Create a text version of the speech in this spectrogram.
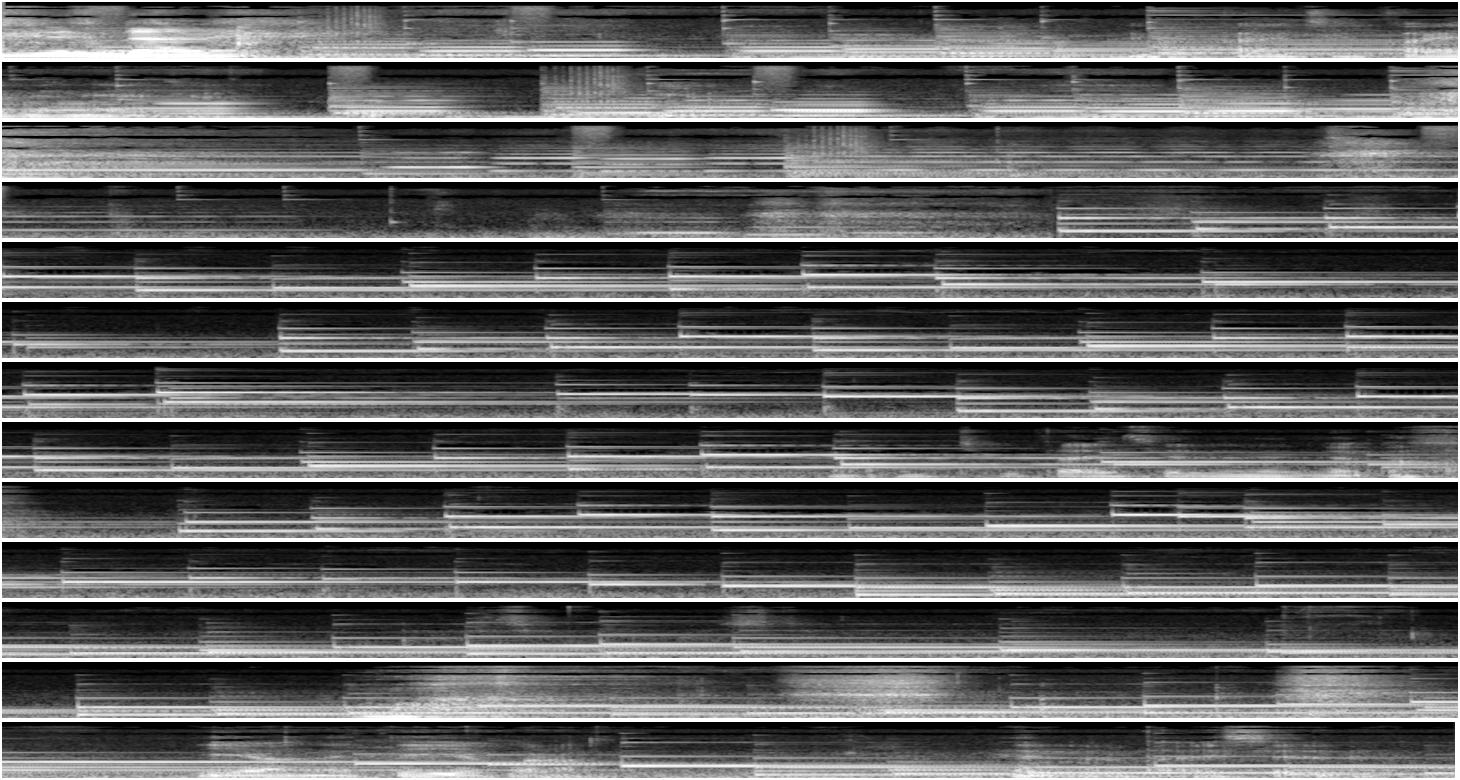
全然ダメ。これじゃあこれでねじゃあいいよめっちゃ体勢で寝てんういいよ寝ていいよほら。変な体勢で。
